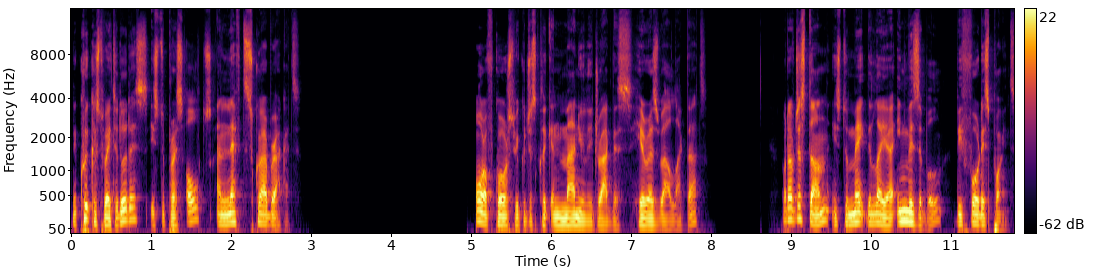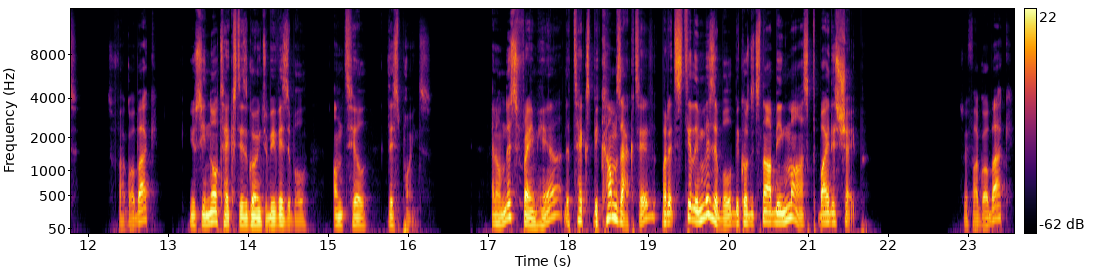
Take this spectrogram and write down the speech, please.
The quickest way to do this is to press Alt and left square bracket. Or of course we could just click and manually drag this here as well like that. What I've just done is to make the layer invisible before this point. So if I go back, you see no text is going to be visible until this point. And on this frame here, the text becomes active, but it's still invisible because it's now being masked by this shape. So if I go back,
